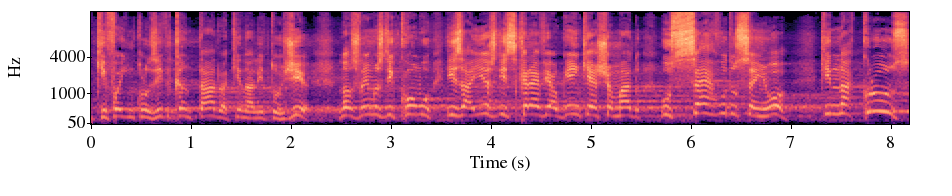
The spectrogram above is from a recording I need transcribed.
que foi inclusive cantado aqui na liturgia, nós lemos de como Isaías descreve alguém que é chamado o servo do Senhor, que na cruz,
